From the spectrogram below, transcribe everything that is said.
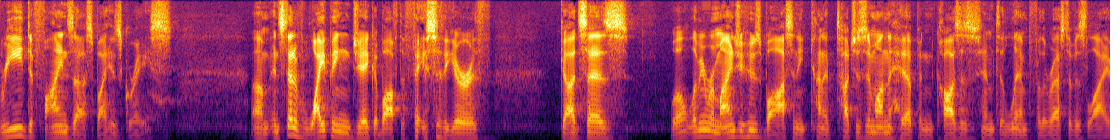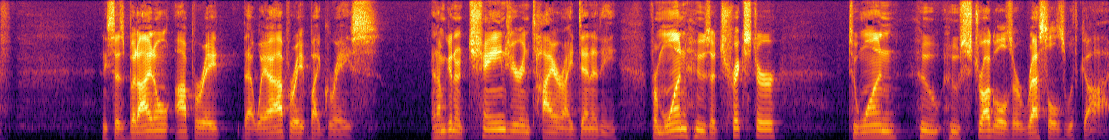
redefines us by his grace. Um, instead of wiping Jacob off the face of the earth, God says, well, let me remind you who's boss. And he kind of touches him on the hip and causes him to limp for the rest of his life. And he says, But I don't operate that way. I operate by grace. And I'm going to change your entire identity from one who's a trickster to one who, who struggles or wrestles with God.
